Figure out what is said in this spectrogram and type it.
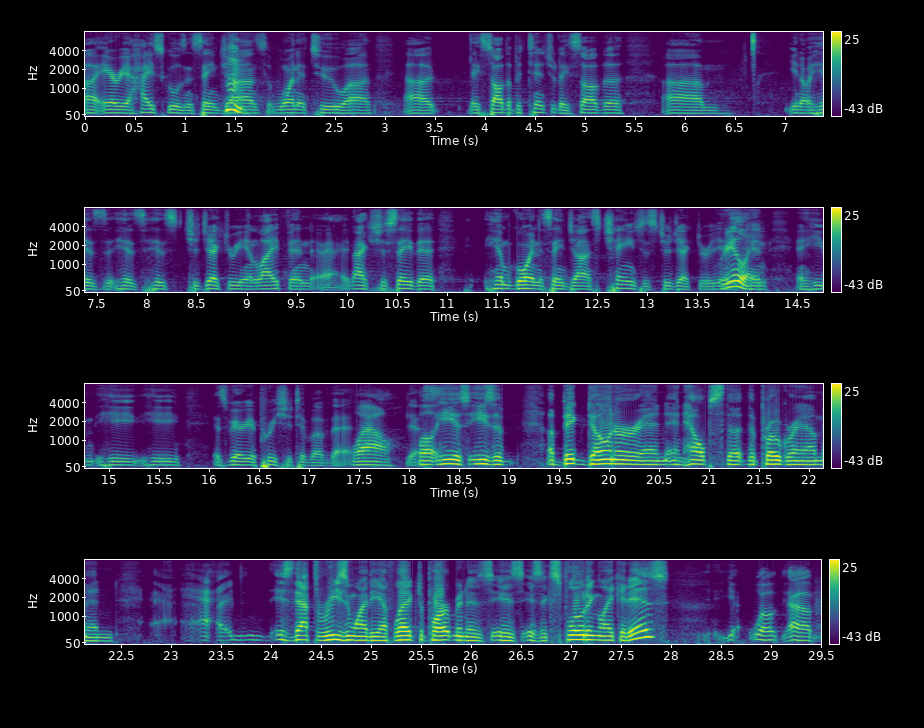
uh, area high schools in St. Hmm. John's. Wanted to uh, uh, they saw the potential. They saw the um, you know his his his trajectory in life, and, uh, and I should say that him going to St. John's changed his trajectory. And, Really? and, and he he he is very appreciative of that. Wow. Yes. Well, he is he's a, a big donor and, and helps the, the program and uh, is that the reason why the athletic department is, is, is exploding like it is? Yeah, well, um,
